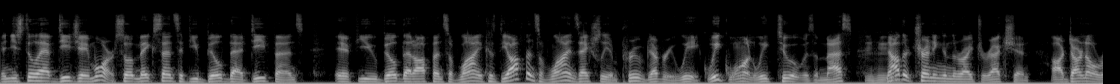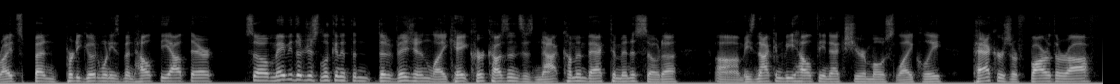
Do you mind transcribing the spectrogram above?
and you still have DJ Moore. So it makes sense if you build that defense, if you build that offensive line, because the offensive line's actually improved every week. Week one, week two, it was a mess. Now they're trending in the right direction. Uh, Darnell Wright's been pretty good when he's been healthy out there. So maybe they're just looking at the, the division like, hey, Kirk Cousins is not coming back to Minnesota. Um, he's not going to be healthy next year, most likely. Packers are farther off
